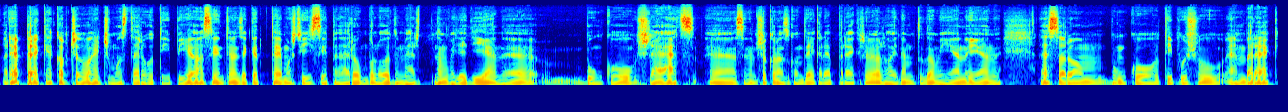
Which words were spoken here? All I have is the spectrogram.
a rapperekkel kapcsolatban van egy csomó sztereotípia, szerintem ezeket te most így szépen elrombolod, mert nem vagy egy ilyen uh, bunkó srác. Uh, szerintem sokan azt gondolják a rapperekről, hogy nem tudom, ilyen, ilyen leszarom, bunkó típusú emberek.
